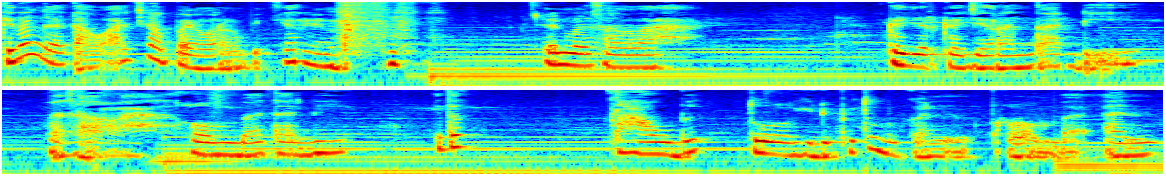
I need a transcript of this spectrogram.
kita nggak tahu aja apa yang orang pikirin. Dan masalah kejar-kejaran tadi, masalah lomba tadi, kita tahu betul hidup itu bukan perlombaan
